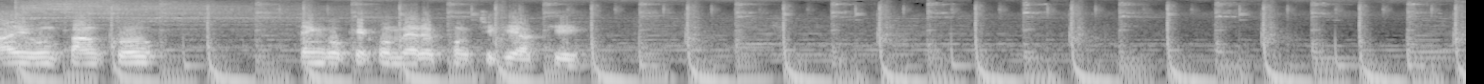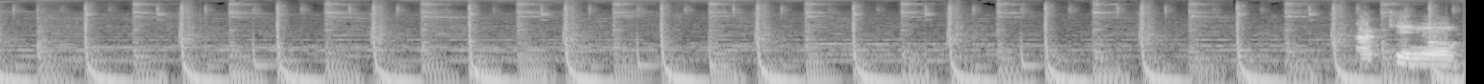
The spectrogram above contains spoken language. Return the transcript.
Hay un banco. Tengo que comer Pontigui aquí. Aquí no.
